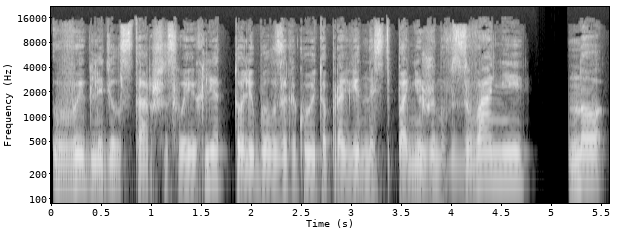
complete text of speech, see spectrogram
выглядел старше своих лет, то ли был за какую-то провинность понижен в звании, но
